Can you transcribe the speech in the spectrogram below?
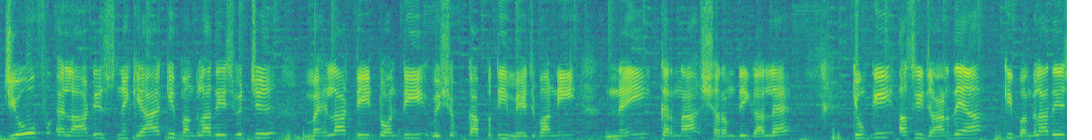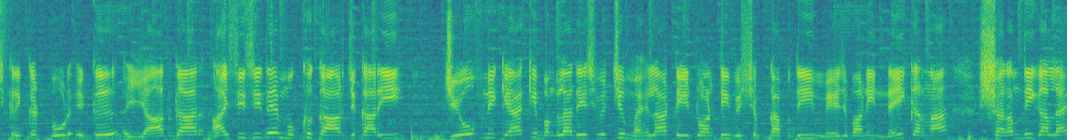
ਜਿਓਫ ਐਲਾਰਡਿਸ ਨੇ ਕਿਹਾ ਕਿ ਬੰਗਲਾਦੇਸ਼ ਵਿੱਚ ਮਹਿਲਾ ਟੀ20 ਵਿਸ਼ਵ ਕੱਪ ਦੀ ਮੇਜ਼ਬਾਨੀ ਨਹੀਂ ਕਰਨਾ ਸ਼ਰਮ ਦੀ ਗੱਲ ਹੈ। ਕਿਉਂਕਿ ਅਸੀਂ ਜਾਣਦੇ ਹਾਂ ਕਿ ਬੰਗਲਾਦੇਸ਼ ਕ੍ਰਿਕਟ ਬੋਰਡ ਇੱਕ ਯਾਦਗਾਰ ਆਈਸੀਸੀ ਦੇ ਮੁੱਖ ਕਾਰਜਕਾਰੀ ਜਿਓਫ ਨੇ ਕਿਹਾ ਕਿ ਬੰਗਲਾਦੇਸ਼ ਵਿੱਚ ਮਹਿਲਾ ਟੀ20 ਵਿਸ਼ਵ ਕੱਪ ਦੀ ਮੇਜ਼ਬਾਨੀ ਨਹੀਂ ਕਰਨਾ ਸ਼ਰਮ ਦੀ ਗੱਲ ਹੈ।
